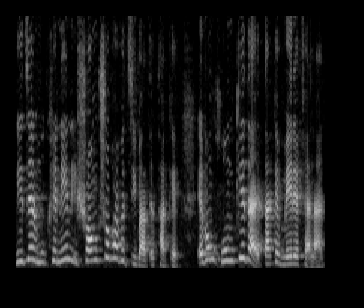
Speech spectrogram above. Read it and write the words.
নিজের মুখে নিয়ে নৃশংসভাবে চিবাতে থাকে এবং হুমকি দেয়, তাকে মেরে ফেলার।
